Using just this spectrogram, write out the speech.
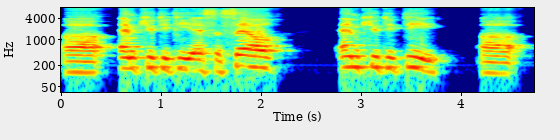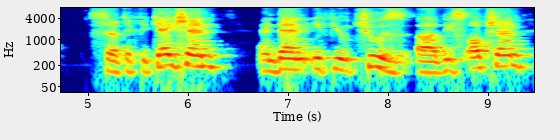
uh, MQTT SSL, MQTT uh, certification, and then if you choose uh, this option,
